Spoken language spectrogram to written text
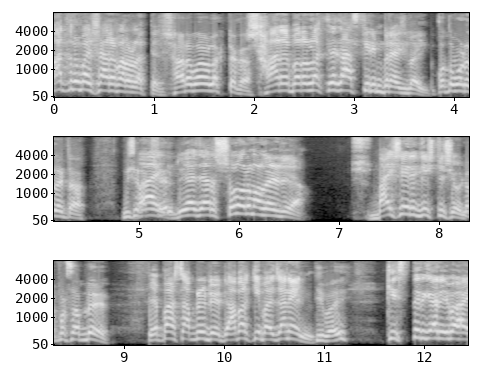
মাত্র ভাই সাড়ে বারো লাখ টাকা। সাড়ে বারো লাখ টাকা? সাড়ে বারো লাখ টাকা আজকের প্রাইস ভাই। কত মডেল এটা? ভাই দুই হাজার ষোলোর মডেল এটা। বাইশে registration paper update paper updated আবার কি ভাই জানেন? কি ভাই? কিস্তির গাড়ি ভাই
